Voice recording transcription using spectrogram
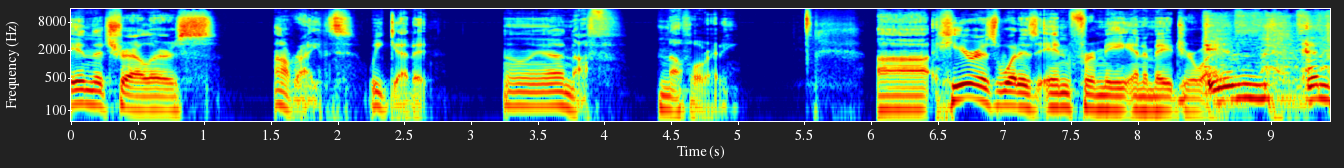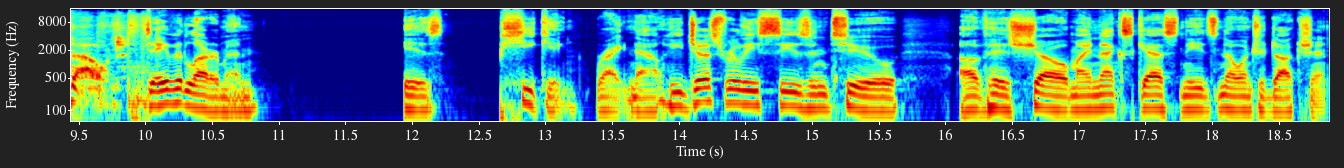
in the trailers. All right, we get it. Uh, enough, enough already. Uh, here is what is in for me in a major way. In and out. David Letterman is peaking right now. He just released season two of his show. My next guest needs no introduction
